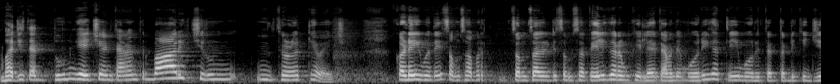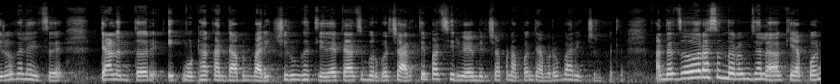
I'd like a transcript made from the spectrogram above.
भाजी त्यात धुवून घ्यायची आणि त्यानंतर बारीक चिरून निथळत ठेवायची. कढईमध्ये चमचाभर चमचा दीड चमचा तेल गरम केलं आहे त्यामध्ये मोहरी घातली मोहरी तर की जिरं घालायचं आहे त्यानंतर एक मोठा कांदा आपण बारीक चिरून घातलेला आहे त्याचबरोबर चार ते पाच हिरव्या मिरच्या पण आपण त्याबरोबर बारीक चिरून घातल्या. कांदा जर असं नरम झाला की आपण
